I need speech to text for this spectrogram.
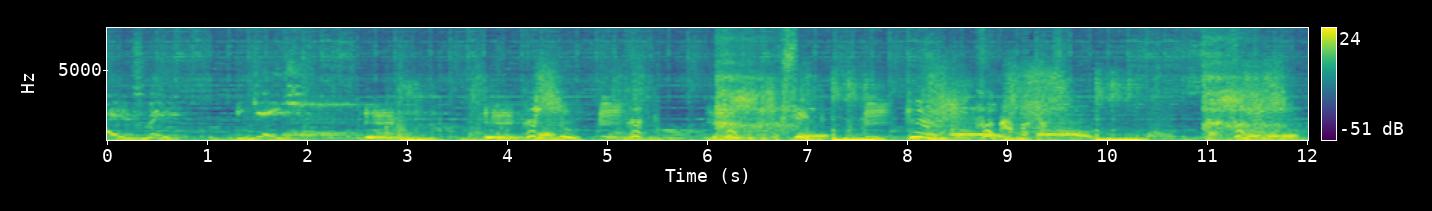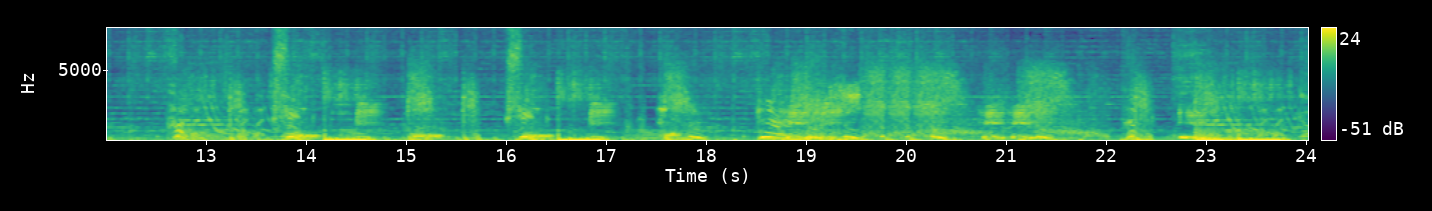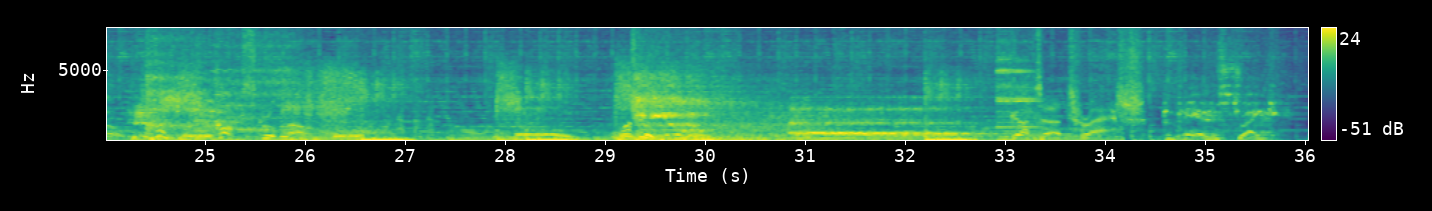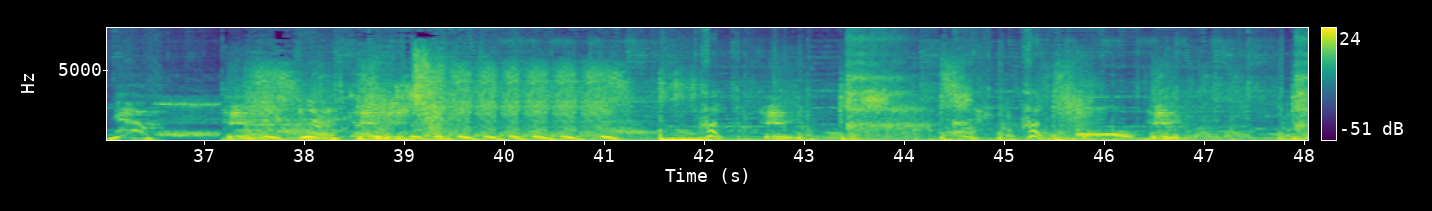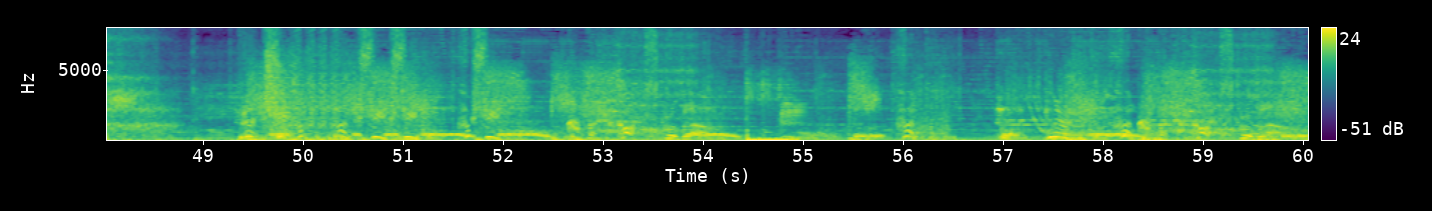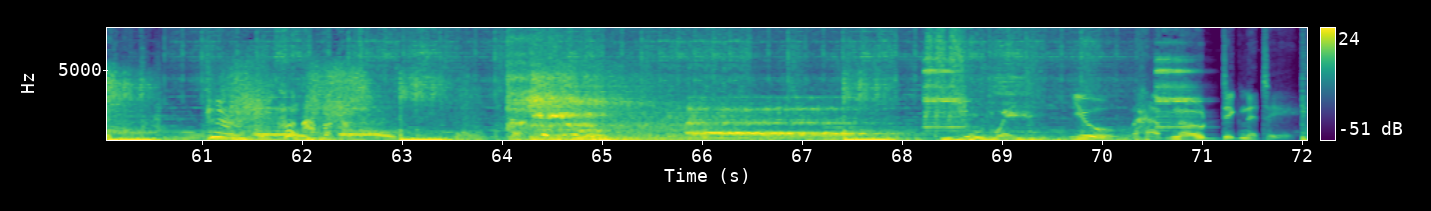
fighters ready. Engage. Let's go. Corkscrew blow. Gutter trash. Prepare to strike. Now. Uppercut. Corkscrew blow. Uppercut. Corkscrew blow. Uppercut. You have no dignity.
